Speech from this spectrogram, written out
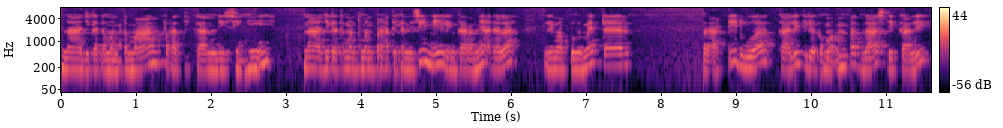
Nah, jika teman-teman perhatikan di sini, nah jika teman-teman perhatikan di sini, lingkarannya adalah 50 meter. Berarti 2 kali 3,14 dikali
